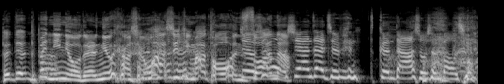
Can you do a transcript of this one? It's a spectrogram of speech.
被被被你扭的人，你有想想过他心情吗？头很酸啊，我现在在这边跟大家说声抱歉，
